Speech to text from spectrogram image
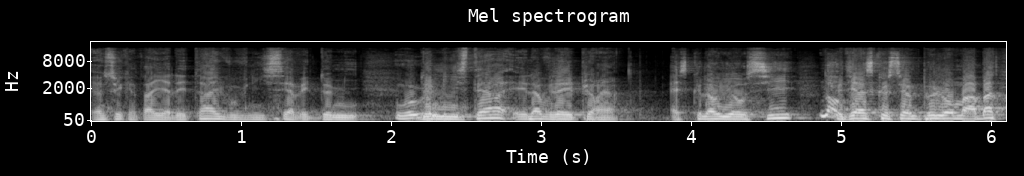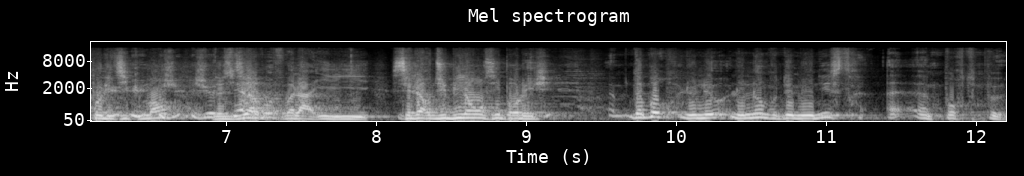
et un secrétariat d'État, et vous finissez avec deux, mi- Oui, deux oui. ministères, et là vous n'avez plus rien. Est-ce que là où il y a aussi, Non. je veux dire, est-ce que c'est un peu l'homme à abattre politiquement, Je- je de se dire, vous- voilà, il- c'est l'heure du bilan aussi pour lui. D'abord, le, no- le nombre de ministres euh, importe peu.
